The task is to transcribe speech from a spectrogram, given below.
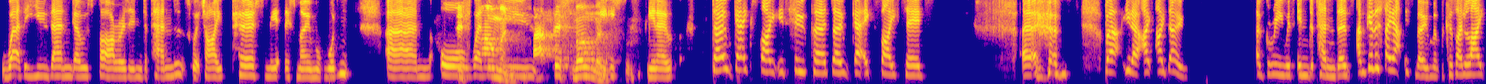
whether you then go as far as independence, which I personally at this moment wouldn't, um, or this whether moment, you, at this moment, you know, don't get excited, Hooper. Don't get excited. Um, but you know, I, I don't agree with independence. I'm going to say at this moment because I like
